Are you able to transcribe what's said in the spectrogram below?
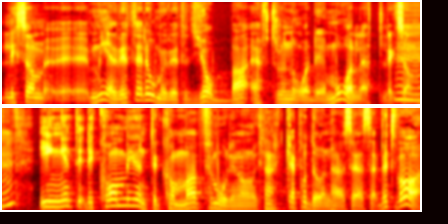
liksom eh, medvetet eller omedvetet jobba efter att nå det målet. Liksom. Ingenting, det kommer ju inte komma förmodligen någon och knacka på dörren här och säga så här, vet du vad?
